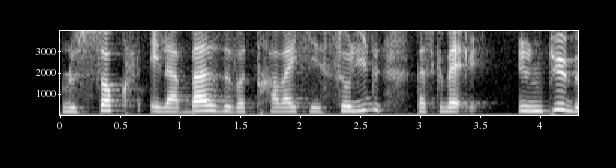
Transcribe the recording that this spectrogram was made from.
le socle et la base de votre travail qui est solide, parce que ben, une pub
